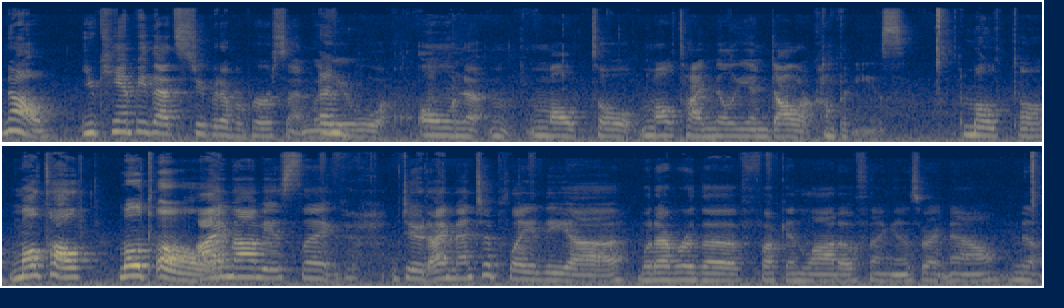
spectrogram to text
No, you can't be that stupid of a person when Um, you own multi multi million dollar companies. Multiple. Multi. Multiple. I'm obviously, dude. I meant to play the uh whatever the fucking lotto thing is right now. Mil-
